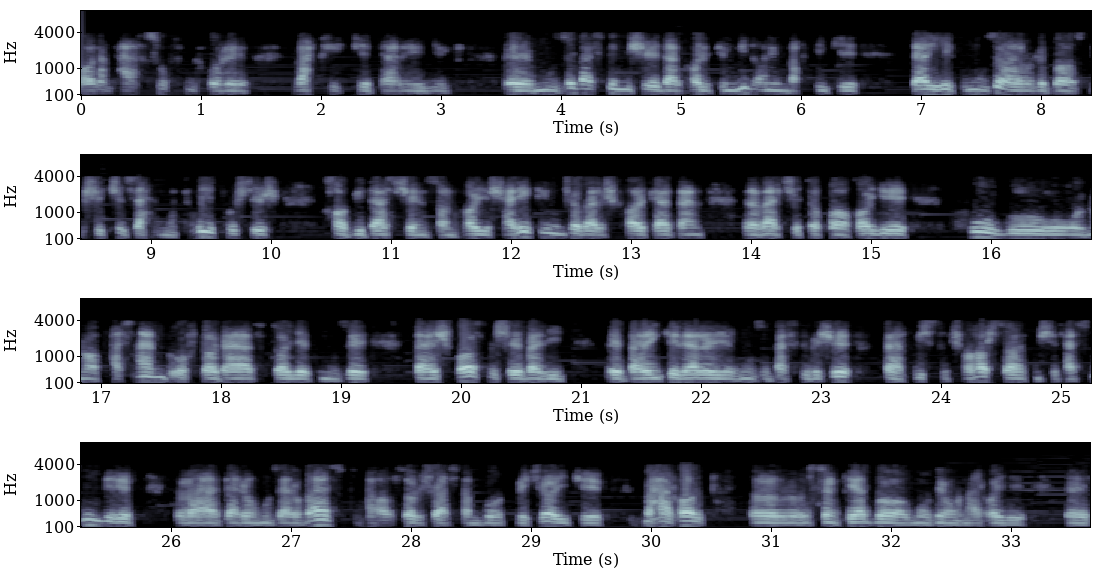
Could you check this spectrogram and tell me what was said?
آدم تاسف می‌خوره وقتی که در یک موزه بسته میشه در حالی که می‌دانیم وقتی که در یک موزه قرار باز میشه چه زحمت های پشتش خوابیده است چه انسان های شریفی اونجا برش کار کردن و چه اتفاقهای خوب و ناپسند افتاده است. تا یک موزه درش باز بشه ولی برای اینکه در یک موزه بسته بشه در 24 ساعت میشه تصمیم گرفت و در موزه رو بست و آثارش رو اصلا برد به جایی که به هر حال سنفیت با موزه هنرهای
